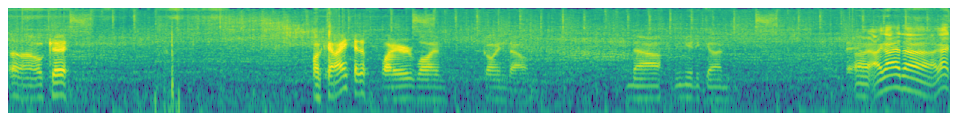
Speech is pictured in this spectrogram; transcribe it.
Uh, okay. Well, can I hit a flyer while I'm going down? No, you need a gun. Alright, I got uh, I got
